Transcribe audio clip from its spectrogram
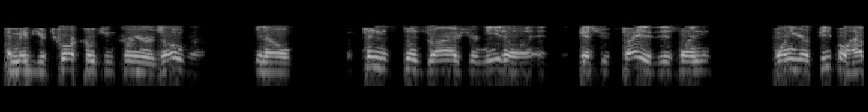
and maybe your tour coaching career is over. You know, the thing that still drives your needle and gets you excited is when one of your people have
